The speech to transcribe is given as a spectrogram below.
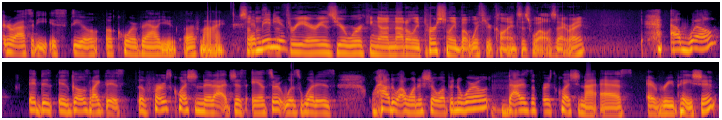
generosity is still a core value of mine. So and those many are the three areas you're working on not only personally but with your clients as well, is that right? Uh, well, it it goes like this. The first question that I just answered was, "What is? How do I want to show up in the world?" Mm-hmm. That is the first question I ask every patient,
